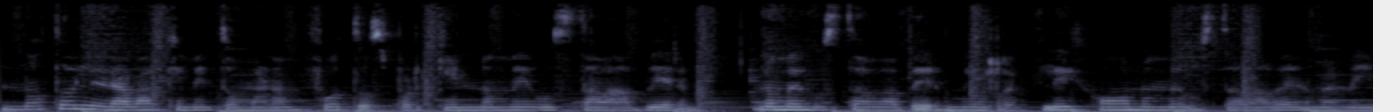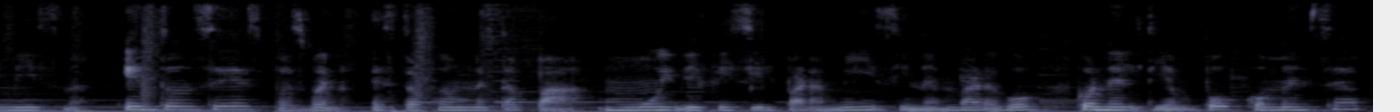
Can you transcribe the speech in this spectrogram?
No toleraba que me tomaran fotos porque no me gustaba verme, no me gustaba ver mi reflejo, no me gustaba verme a mí misma. Entonces, pues bueno, esta fue una etapa muy difícil para mí, sin embargo, con el tiempo comencé a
